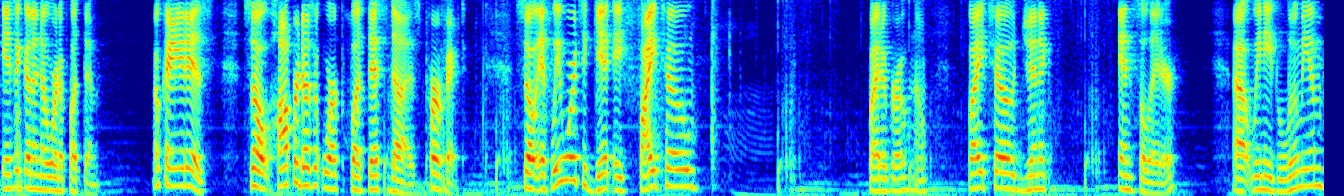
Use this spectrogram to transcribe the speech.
is it going to know where to put them? Okay, it is. So Hopper doesn't work, but this does. Perfect. So if we were to get a phyto... Phytogrow? No. Phytogenic insolator. Uh, we need Lumium,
